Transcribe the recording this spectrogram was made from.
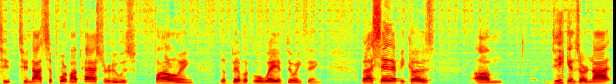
to, to not support my pastor who was following the biblical way of doing things. But I say that because um, deacons are not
